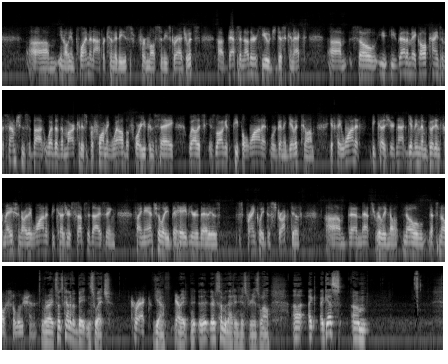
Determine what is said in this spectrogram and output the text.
um, you know, employment opportunities for most of these graduates. Uh, that's another huge disconnect. Um, so you, you've got to make all kinds of assumptions about whether the market is performing well before you can say, well, it's, as long as people want it, we're going to give it to them. If they want it because you're not giving them good information, or they want it because you're subsidizing financially behavior that is frankly destructive, um, then that's really no no that's no solution. Right. So it's kind of a bait and switch. Correct. Yeah. Yep. Right. There, there's some of that in history as well. Uh, I, I, guess. Um,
